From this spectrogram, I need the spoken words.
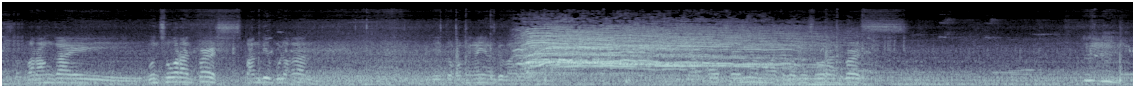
Sa Barangay Bunsoran first, Pandi, Bulacan. Dito kami ngayon, di ba? Shout out sa inyo mga taga Bunsoran first.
